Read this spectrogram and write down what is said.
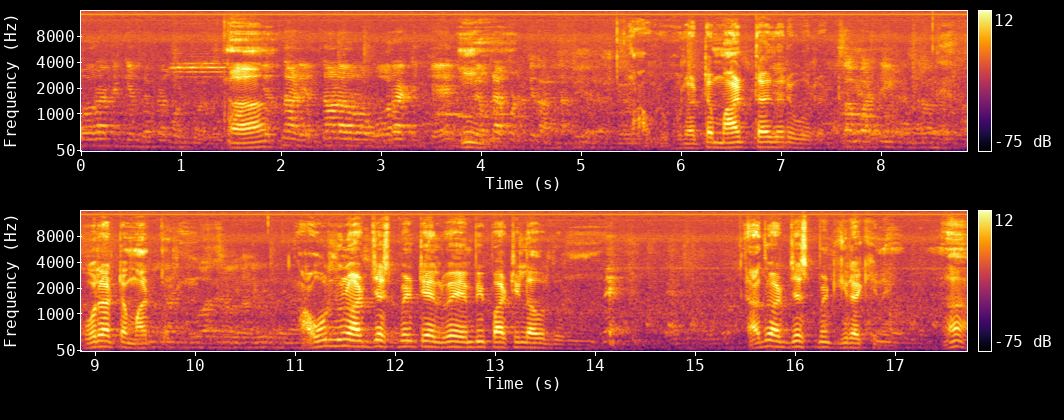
ಹೋರಾಟಕ್ಕೆ ಬೆಂಬಲ ಕೊಡ್ತೀವಿ. ಆ. ಯತ್ನಾಳ್ ಯತ್ನಾಳ್ ಅವರ ಹೋರಾಟಕ್ಕೆ ಬೆಂಬಲ ಕೊಡ್ತೀರಾ ಅಂತ. ಅವರು ಹೋರಾಟ ಮಾಡ್ತಾ ಇದ್ದಾರೆ ಹೋರಾಟ. ಹೋರಾಟ ಮಾಡ್ತಾರೆ ಅವ್ರದ್ದು ಅಡ್ಜಸ್ಟ್ಮೆಂಟೇ ಅಲ್ವೇ ಎಂ ಬಿ ಪಾಟೀಲ್ ಅವ್ರದ್ದು ಅದು ಅಡ್ಜಸ್ಟ್ಮೆಂಟ್ ಗಿರಾಕಿನೇ. ಹಾಂ.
